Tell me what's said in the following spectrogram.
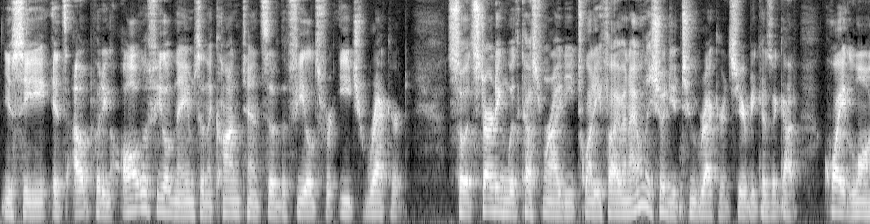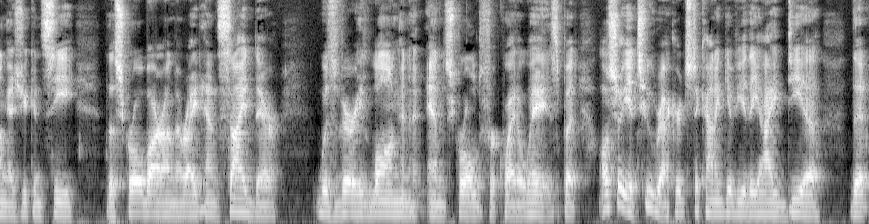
You see, it's outputting all the field names and the contents of the fields for each record. So it's starting with customer ID 25. And I only showed you two records here because it got quite long. As you can see, the scroll bar on the right hand side there was very long and, and scrolled for quite a ways. But I'll show you two records to kind of give you the idea that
